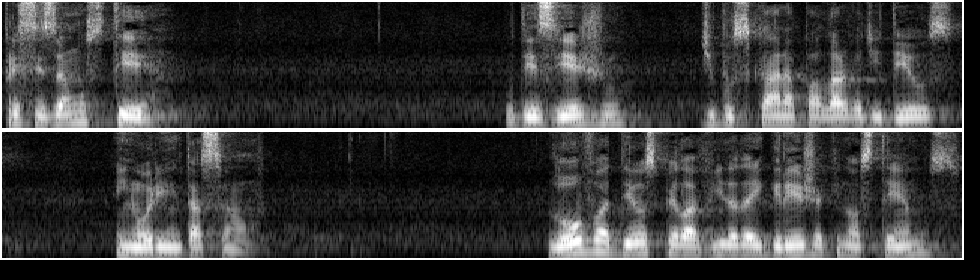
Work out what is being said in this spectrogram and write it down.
Precisamos ter o desejo de buscar a palavra de Deus em orientação. Louvo a Deus pela vida da igreja que nós temos.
